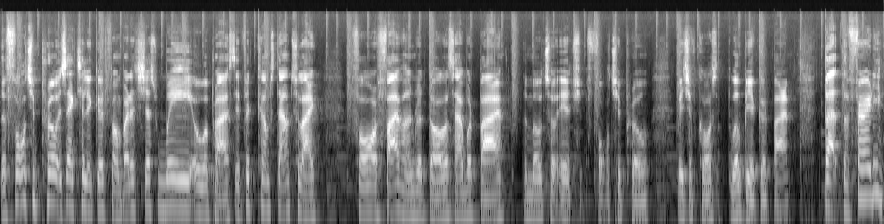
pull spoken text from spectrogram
The 40 Pro is actually a good phone, but it's just way overpriced. If it comes down to like four or five hundred dollars, I would buy the Moto Edge 40 Pro, which of course will be a good buy. But the 30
